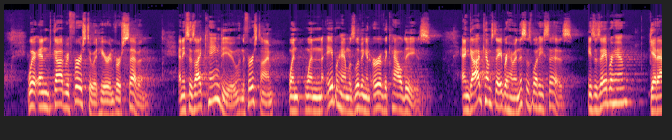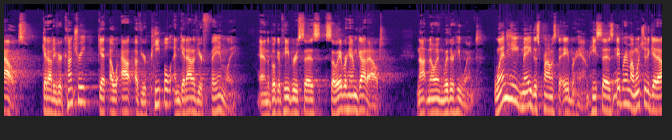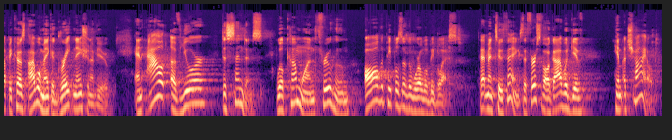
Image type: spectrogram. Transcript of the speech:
where, and God refers to it here in verse 7. And he says, I came to you, and the first time, when, when Abraham was living in Ur of the Chaldees. And God comes to Abraham, and this is what he says. He says, Abraham, get out. Get out of your country, get out of your people, and get out of your family. And the book of Hebrews says, So Abraham got out, not knowing whither he went. When he made this promise to Abraham, he says, Abraham, I want you to get out because I will make a great nation of you. And out of your descendants will come one through whom all the peoples of the world will be blessed. That meant two things. That first of all, God would give him a child.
